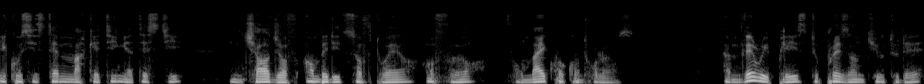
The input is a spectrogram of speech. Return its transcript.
ecosystem marketing at ST in charge of embedded software offer for microcontrollers. I'm very pleased to present you today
